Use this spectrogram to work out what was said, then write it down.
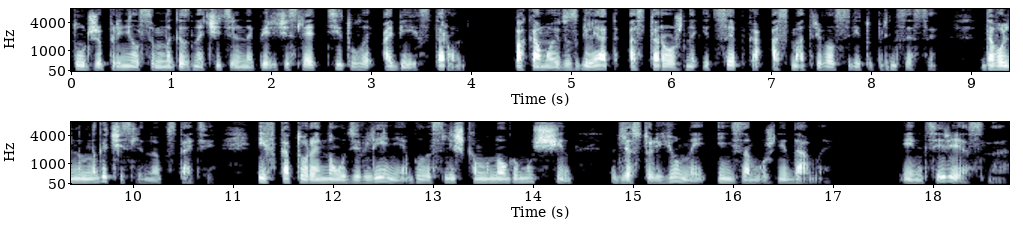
тут же принялся многозначительно перечислять титулы обеих сторон, пока мой взгляд осторожно и цепко осматривал свиту принцессы, довольно многочисленную, кстати, и в которой, на удивление, было слишком много мужчин для столь юной и незамужней дамы. Интересно.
